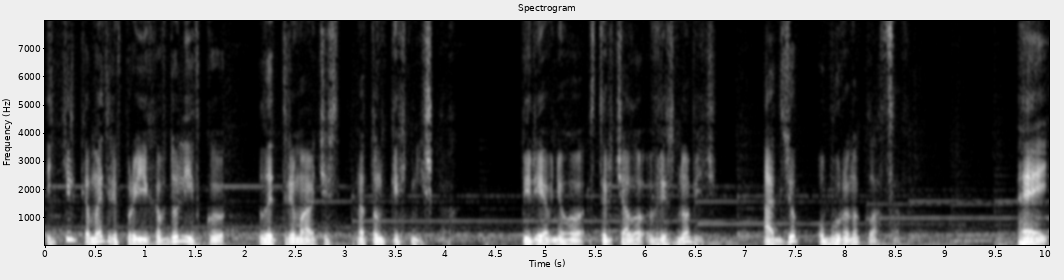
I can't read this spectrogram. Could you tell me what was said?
і кілька метрів проїхав долівкою, ледь тримаючись на тонких ніжках. Пір'я в нього стирчало в різнобіч, а дзьоб обурено клацав. Гей,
